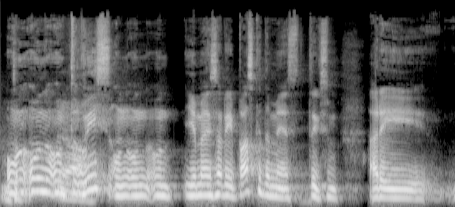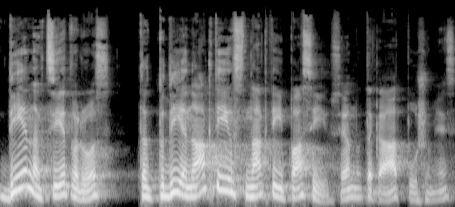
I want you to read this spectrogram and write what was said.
Un, un, un, Jā. vis, un, un, un, ja mēs arī paskatāmies, teiksim, arī diennakts ietvaros, tad pa dienu aktīvs, naktī pasīvs. Ja? Nu, tā kā atpūšamies.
